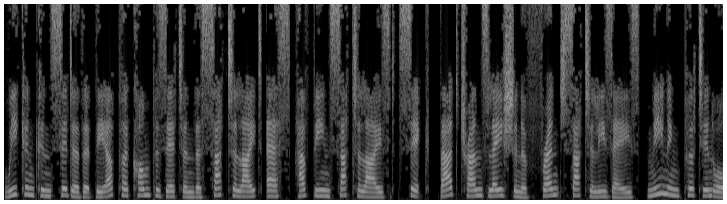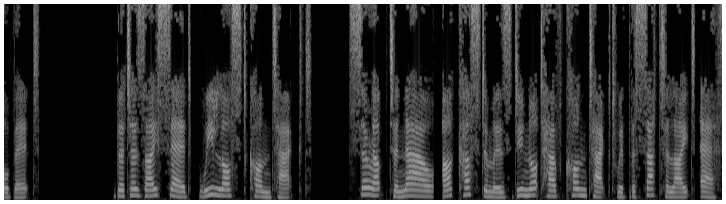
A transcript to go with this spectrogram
we can consider that the upper composite and the satellite S have been satellized sic, bad translation of French satellises, meaning put in orbit. But as I said, we lost contact. So up to now, our customers do not have contact with the satellite S.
